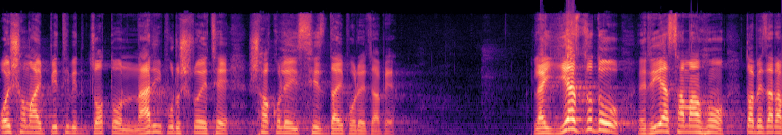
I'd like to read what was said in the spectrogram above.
ওই সময় পৃথিবীর যত নারী পুরুষ রয়েছে, সকলেই সিজদায় পড়ে যাবে। যদি রিয়া সামাহ তবে যারা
